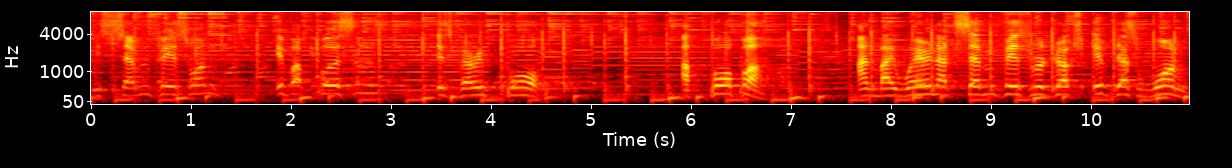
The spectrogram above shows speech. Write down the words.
The seven face one, if a person is very poor, a pauper, and by wearing that seven face Rudraksh, if just one,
